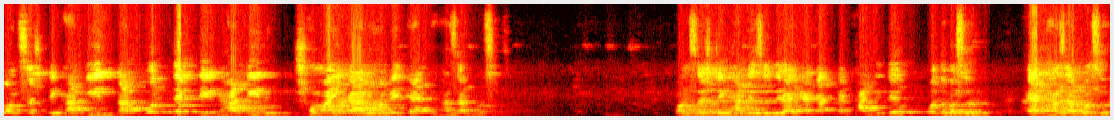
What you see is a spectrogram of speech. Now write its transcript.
পঞ্চাশটি ঘাটি, তার প্রত্যেকটি ঘাটির সময়কাল হবে এক হাজার বছর। পঞ্চাশটি ঘাটি যদি হয়, এক একটা ঘাটিতে কত বছর? এক হাজার বছর।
